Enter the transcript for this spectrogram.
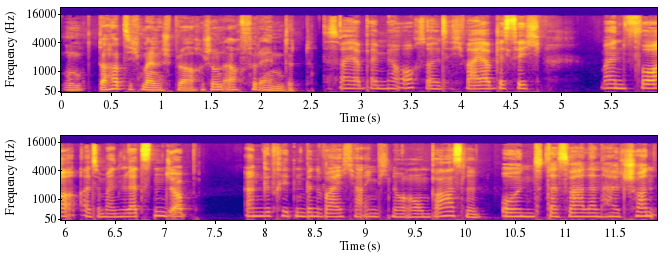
Und da hat sich meine Sprache schon auch verändert. Das war ja bei mir auch so. Also ich war ja, bis ich meinen Vor-, also meinen letzten Job angetreten bin, war ich ja eigentlich nur Raum Basel. Und das war dann halt schon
